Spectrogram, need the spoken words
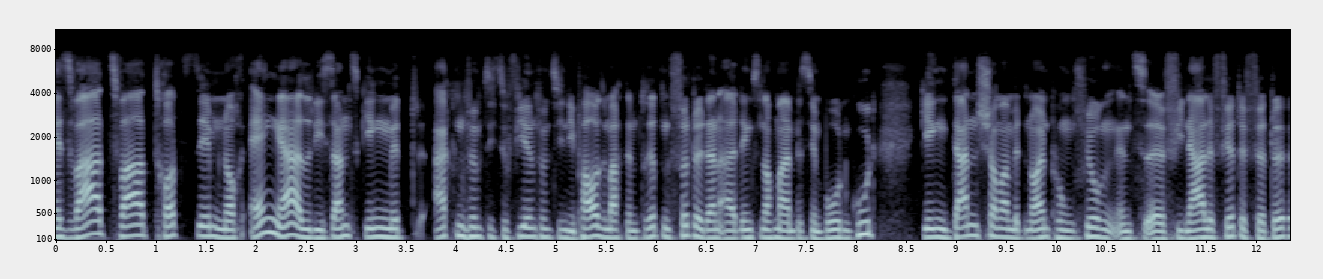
Es war zwar trotzdem noch eng, ja, also die Suns gingen mit 58 zu 54 in die Pause, machten im dritten Viertel dann allerdings nochmal ein bisschen Boden gut, ging dann schon mal mit neun Punkten Führung ins äh, finale vierte Viertel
